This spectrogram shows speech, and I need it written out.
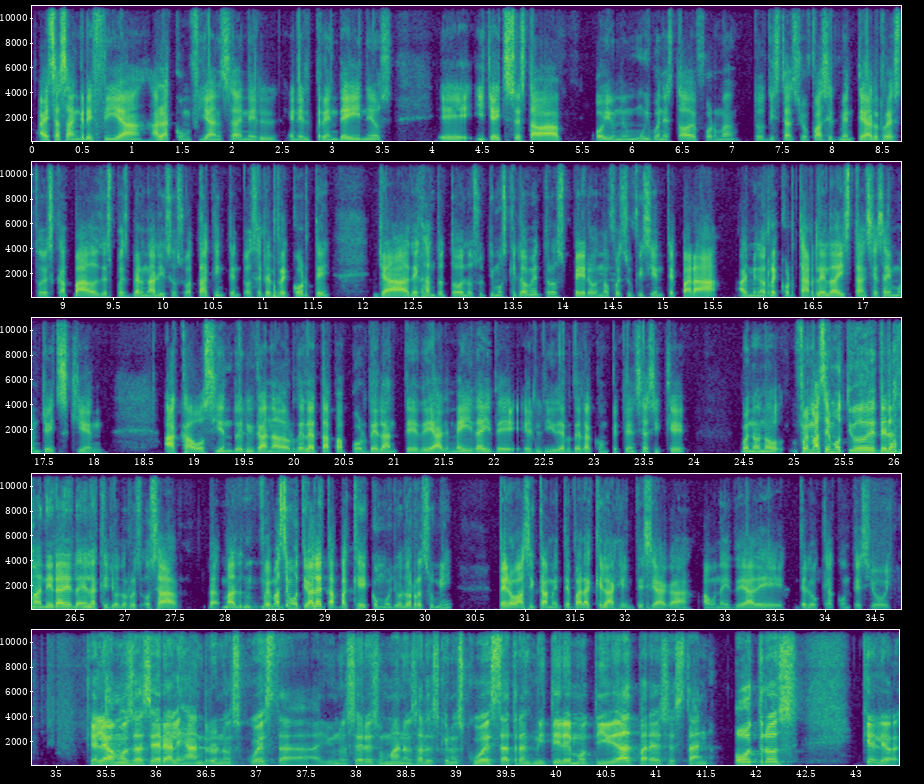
a, esa sangre fría, a la confianza en el, en el tren de Ineos. Eh, y Yates estaba hoy en un muy buen estado de forma, dos distanció fácilmente al resto de escapados, después Bernal hizo su ataque, intentó hacer el recorte, ya dejando todos los últimos kilómetros, pero no fue suficiente para al menos recortarle la distancia a Simon Yates, quien acabó siendo el ganador de la etapa por delante de Almeida y del el líder de la competencia, así que, bueno, no, fue más emotivo de, la manera en la, que yo lo, o sea, fue más emotiva la etapa que como yo lo resumí, pero básicamente para que la gente se haga a una idea de, de lo que aconteció hoy. ¿Qué le vamos a hacer, Alejandro? Nos cuesta, hay unos seres humanos a los que nos cuesta transmitir emotividad, para eso están otros. Que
